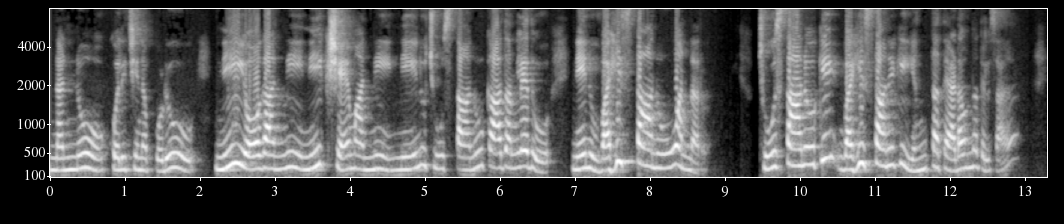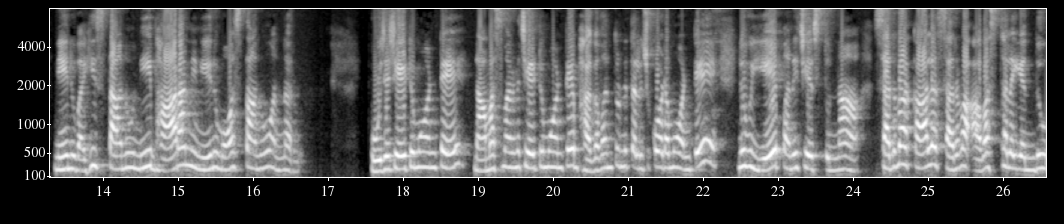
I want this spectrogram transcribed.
నన్ను కొలిచినప్పుడు నీ యోగాన్ని నీ క్షేమాన్ని నేను చూస్తాను కాదనలేదు. నేను వహిస్తాను అన్నారు. చూస్తానుకి వహిస్తానుకి ఎంత తేడా ఉందో తెలుసా? నేను వహిస్తాను నీ భారాన్ని నేను మోస్తాను అన్నారు. పూజ చేయటము అంటే నామస్మరణ చేయటము అంటే భగవంతుణ్ణి తలుచుకోవడము అంటే నువ్వు ఏ పని చేస్తున్నా సర్వకాల సర్వ అవస్థల యందు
